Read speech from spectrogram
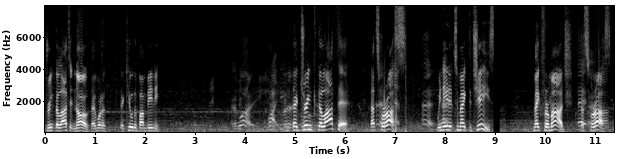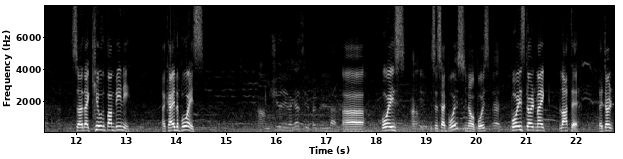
drink the latte. No, they want to. They kill the bambini. Why? Why? They drink the latte. That's for us. Eh, We need it to make the cheese. Make fromage. That's for us. So they kill the bambini. Okay, the boys. Uccidono i ragazzi per prendere il latte. Uh, boys. Ah. Does it say boys? You know what boys? Eh. Boys don't make latte. They don't.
